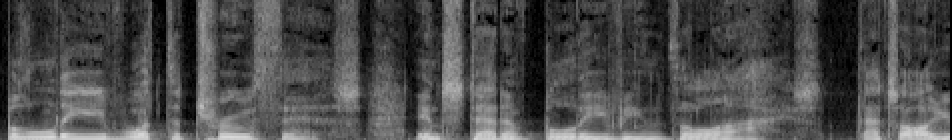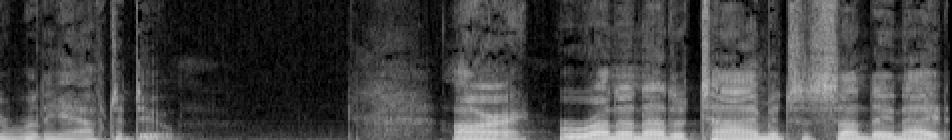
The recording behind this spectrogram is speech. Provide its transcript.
believe what the truth is instead of believing the lies. That's all you really have to do. All right, we're running out of time. It's a Sunday night.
